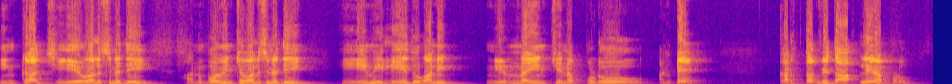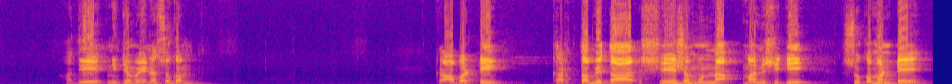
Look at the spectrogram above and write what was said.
ఇంకా చేయవలసినది అనుభవించవలసినది ఏమీ లేదు అని నిర్ణయించినప్పుడు అంటే కర్తవ్యత లేనప్పుడు అదే నిజమైన సుఖం. కాబట్టి కర్తవ్యత శేషమున్న మనిషికి సుఖమంటే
